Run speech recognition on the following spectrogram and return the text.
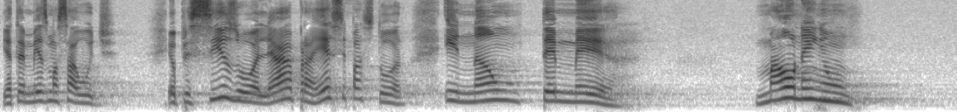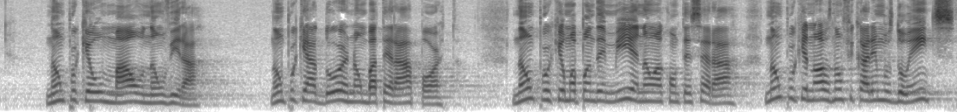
e até mesmo a saúde, eu preciso olhar para esse pastor e não temer mal nenhum. Não porque o mal não virá, não porque a dor não baterá à porta, não porque uma pandemia não acontecerá, não porque nós não ficaremos doentes,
